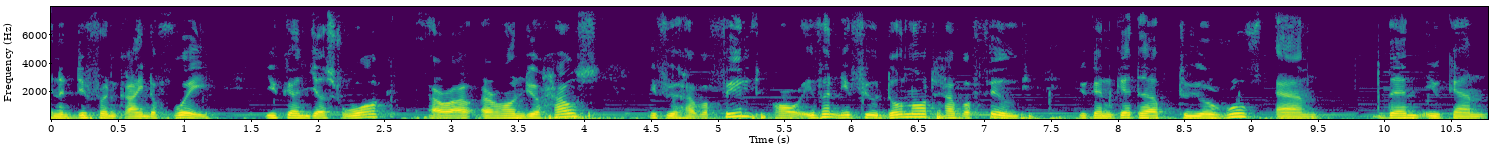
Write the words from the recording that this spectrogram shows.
in a different kind of way. You can just walk around your house if you have a field or even if you do not have a field you can get up to your roof and then you can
